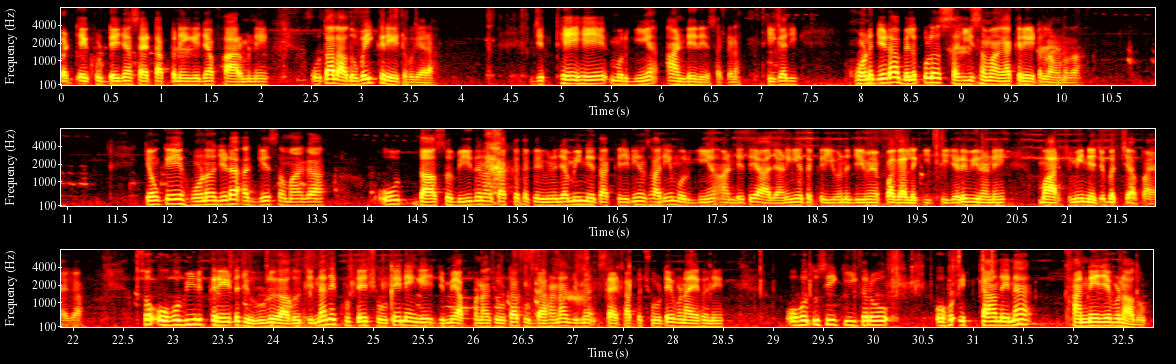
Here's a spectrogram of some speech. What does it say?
ਵੱਡੇ ਖੁੱਡੇ ਜਾਂ ਸੈਟਅਪ ਨੇਗੇ ਜਾਂ ਫਾਰਮ ਨੇ, ਉਹ ਤਾਂ ਲਾ ਦਿਓ ਬਈ ਕਰੇਟ ਵਗੈਰਾ, ਜਿੱਥੇ ਇਹ ਮੁਰਗੀਆਂ ਆਂਡੇ ਦੇ ਸਕਣ, ਠੀਕ ਹੈ ਜੀ? ਹੁਣ ਜਿਹੜਾ ਬਿਲਕੁਲ ਸਹੀ ਸਮਾਂ ਗਾ ਕਰੇਟ ਲਾਉਣ ਦਾ, ਕਿਉਂਕਿ ਹੁਣ ਜਿਹੜਾ ਅੱਗੇ ਸਮਾਂ ਉਹ 10-20 ਦਿਨਾਂ ਤੱਕ ਤਕਰੀਬਨ ਜਾਂ ਮਹੀਨੇ ਤੱਕ ਜਿਹੜੀਆਂ ਸਾਰੀਆਂ ਮੁਰਗੀਆਂ ਆਂਡੇ ਤੇ ਆ ਜਾਣਗੀਆਂ ਤਕਰੀਬਨ, ਜਿਵੇਂ ਆਪਾਂ ਗੱਲ ਕੀਤੀ ਜਿਹੜੇ ਵੀਰਾਂ ਨੇ ਮਾਰਚ ਮਹੀਨੇ 'ਚ ਬੱਚਾ ਪਾਇਆਗਾ। ਸੋ ਉਹ ਵੀਰ ਕਰੇਟ ਜ਼ਰੂਰ ਲਗਾ ਦਿਓ। ਜਿਨ੍ਹਾਂ ਦੇ ਖੁੱਡੇ ਛੋਟੇ ਨੇਗੇ, ਜਿਵੇਂ ਆਪਣਾ ਛੋਟਾ ਖੁੱਡਾ ਹਨਾ, ਜਿਵੇਂ ਸੈਟਅਪ ਛੋਟੇ ਬਣਾਏ ਹੋਏ ਨੇ, ਉਹ ਤੁਸੀਂ ਕੀ ਕਰੋ, ਉਹ ਇੱਟਾਂ ਦੇ ਨਾ ਖਾਨੇ ਜੇ ਬਣਾ ਦਿਓ।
